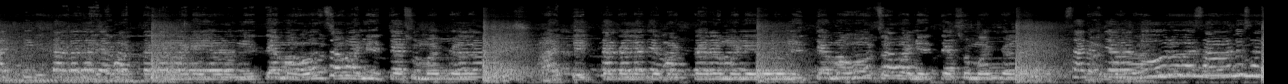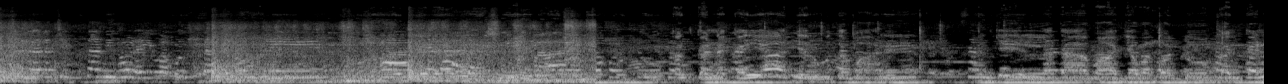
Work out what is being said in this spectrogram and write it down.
ಅತ್ತಿತ್ತಗಲದ ಭಕ್ತರ ಮನೆಯಳು ನಿತ್ಯ ಮಹೋತ್ಸವ ನಿತ್ಯ ಸುಮಂಗಲ ಅತ್ತಿತ್ತಗಲದೆ ಭಕ್ತರ ಮನೆಯಳು ನಿತ್ಯ ಮಹೋತ್ಸವ ನಿತ್ಯ ಸುಮಂಗಲ ಸತ್ಯವ ತೋರುವ ಸಾಧು ಸಜ್ಜನರ ಚಿತ್ತದಿ ಹೊಳೆಯುವ ಪುಸ್ತಕ ಭಾಗ್ಯದ ಲಕ್ಷ್ಮೀ ಬಾರಮ್ಮ ಕೊಟ್ಟು ಕಂಕಣ ಕೈಯ ತಿರುಗುತ್ತ ಬಾರೆ ಸಂಖ್ಯೆ ಇಲ್ಲದ ಭಾಗ್ಯವ ಕೊಟ್ಟು ಕಂಕಣ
